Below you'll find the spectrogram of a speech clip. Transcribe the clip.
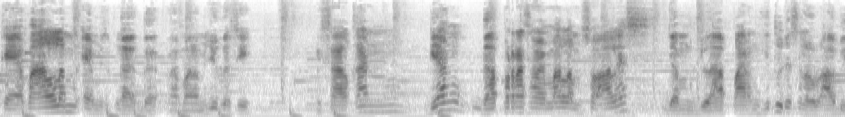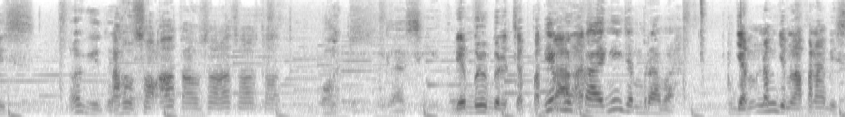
kayak malam eh nggak nggak malam juga sih. Misalkan dia nggak pernah sampai malam soalnya jam 8 gitu udah selalu habis. Oh gitu. Langsung sold out, langsung sold out, sold out. wah gila sih itu Dia bener-bener cepet dia banget. bukanya jam berapa Jam 6 jam 8 habis.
